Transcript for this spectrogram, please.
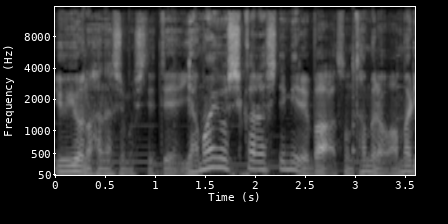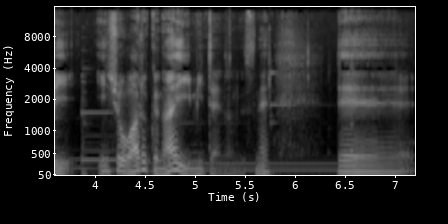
いうような話もしてて、山吉からしてみれば、その田村はあまり印象悪くないみたいなんですね。で、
